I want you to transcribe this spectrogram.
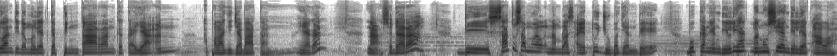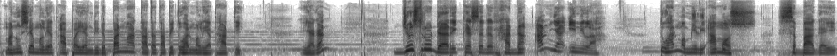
Tuhan tidak melihat kepintaran, kekayaan, apalagi jabatan, ya kan? Nah, Saudara, di 1 Samuel 16 ayat 7 bagian B, bukan yang dilihat manusia yang dilihat Allah. Manusia melihat apa yang di depan mata, tetapi Tuhan melihat hati. Ya kan? Justru dari kesederhanaannya inilah Tuhan memilih Amos sebagai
